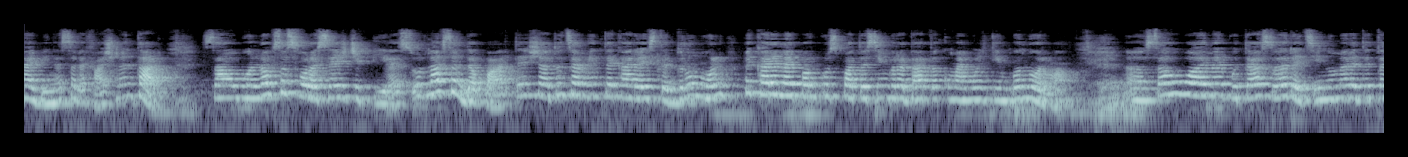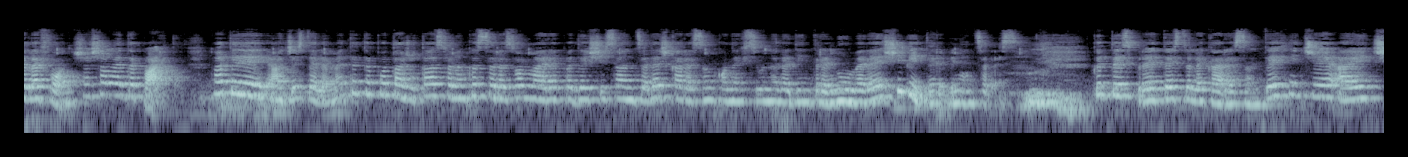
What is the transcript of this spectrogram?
mai bine să le faci mental. Sau în loc să-ți folosești GPS-ul, lasă-l deoparte și adu-ți aminte care este drumul pe care l-ai parcurs poate o singură dată cu mai mult timp în urmă. Uh, sau ai mai putea să reții numere de telefon și așa mai departe. Toate aceste elemente te pot ajuta astfel încât să rezolvi mai repede și să înțelegi care sunt conexiunile dintre numere și litere, bineînțeles. Cât despre testele care sunt tehnice, aici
